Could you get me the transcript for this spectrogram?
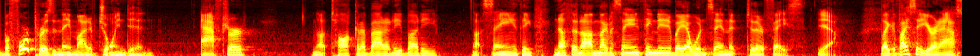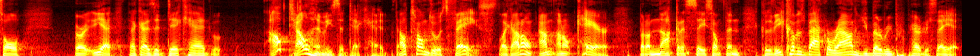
Before prison, they might have joined in. After, I'm not talking about anybody. Not saying anything. Nothing. I'm not gonna say anything to anybody. I wouldn't say to their face. Yeah. Like if I say you're an asshole, or yeah, that guy's a dickhead. I'll tell him he's a dickhead. I'll tell him to his face. Like I don't, I'm, I do not care. But I'm not going to say something because if he comes back around, you better be prepared to say it.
